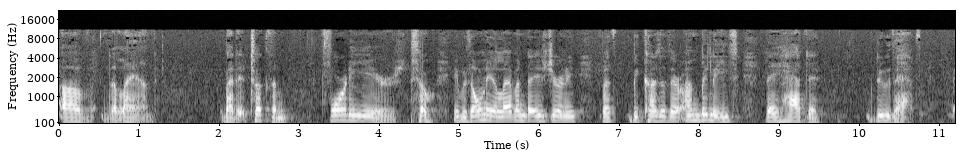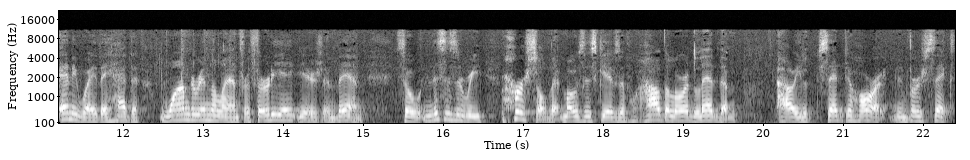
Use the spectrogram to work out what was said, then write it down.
of the land. But it took them 40 years. So it was only 11 days' journey, but because of their unbelief, they had to do that. Anyway, they had to wander in the land for 38 years, and then, so this is a rehearsal that Moses gives of how the Lord led them. How he said to Horeb in verse 6,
